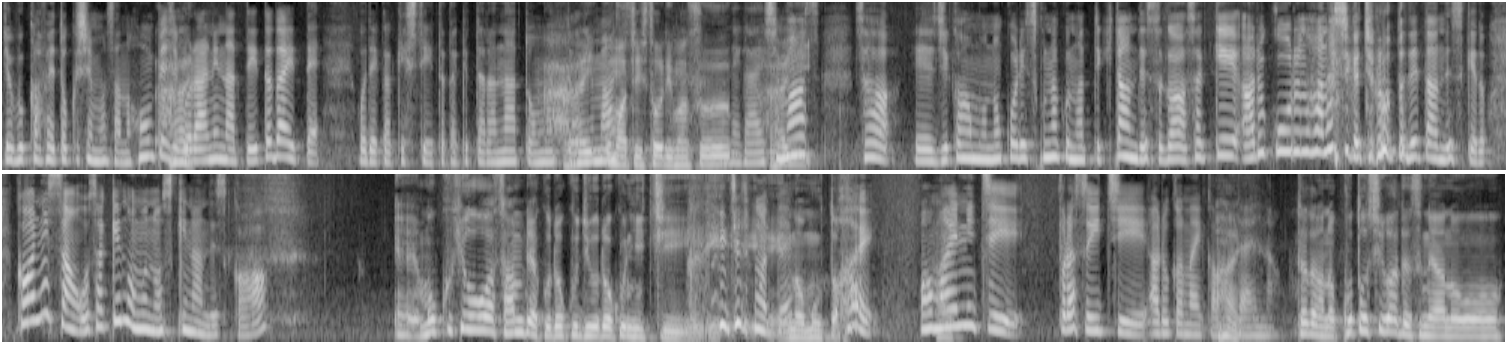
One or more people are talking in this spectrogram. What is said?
ジョブカフェ徳島さんのホームページご覧になっていただいて、はい、お出かけしていただけたらなと思っております、はい、お待ちしております。お願いします、はい、さあ、えー、時間も残り少なくなってきたんですがさっきアルコールの話がちょろっと出たんですけど川西さんお酒飲むの好きなんですか？えー、目標は366日飲むと。はい。あ、毎日プラス1あるかないかみたいな、はい、ただあの今年はですねあの、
